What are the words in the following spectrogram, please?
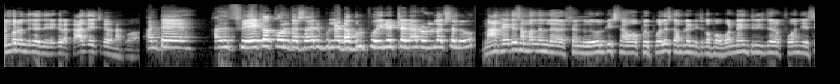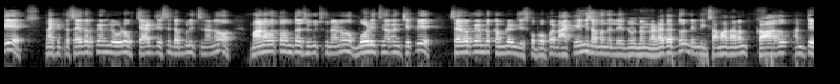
నెంబర్ ఉంది కదా నీ దగ్గర. కాల్ చేయొచ్చు కదా నాకు. అంటే అది ఫేక్ అకౌంటా సార్? ఇప్పుడు నా డబ్బులు పోయినట్లేనా? రెండు లక్షలు? నాకైతే సంబంధం లేదు లక్ష్మణ్ నువ్వు ఎవరికి ఇచ్చినావో పోయి పోలీస్ కంప్లైంట్ ఇచ్చుకోపో one nine three zero phone చేసి నాకు ఇట్లా సైబర్ క్రైమ్లో ఎవడో ఒక చాట్ చేసి డబ్బులు ఇచ్చినాను మానవత్వంతో చూపించుకున్నాను బోర్డు ఇచ్చినారని చెప్పి సైబర్ క్రైమ్లో కంప్లైంట్ చేసుకోపో నాకేమీ సంబంధం లేదు. నువ్వు నన్ను అడగద్దు. నేను నీకు సమాధానం కాదు. అంతే.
